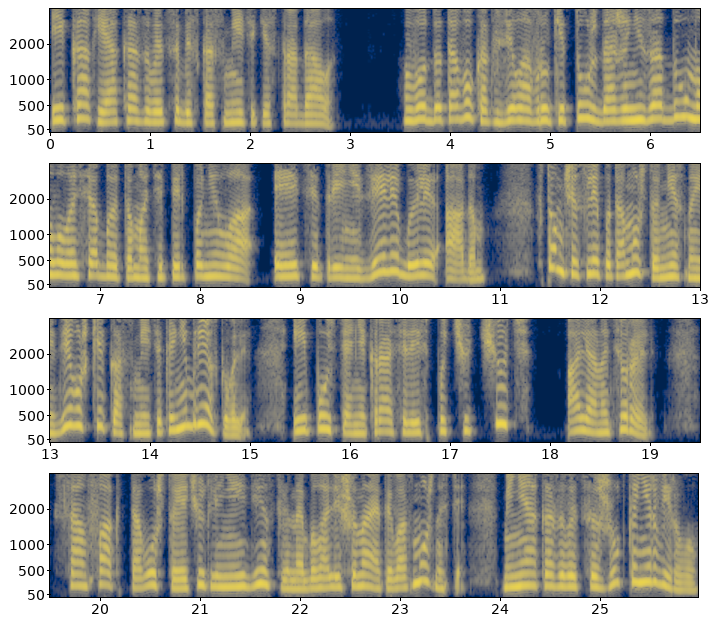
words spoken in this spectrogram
И как я, оказывается, без косметики страдала. Вот до того, как взяла в руки тушь, даже не задумывалась об этом, а теперь поняла, эти три недели были адом. В том числе потому, что местные девушки косметикой не брезговали, и пусть они красились по чуть-чуть, а-ля натюрель, сам факт того, что я чуть ли не единственная была лишена этой возможности, меня, оказывается, жутко нервировал.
